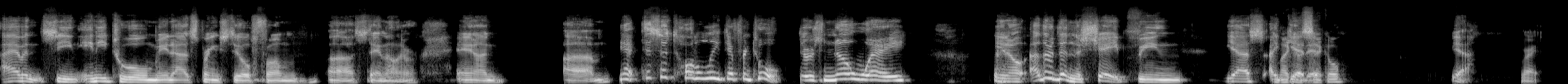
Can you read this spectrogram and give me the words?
I haven't seen any tool made out of spring steel from uh, Stanley. And um, yeah, this is a totally different tool. There's no way, you know, other than the shape being. Yes, I like a get it. sickle. Yeah. Right.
